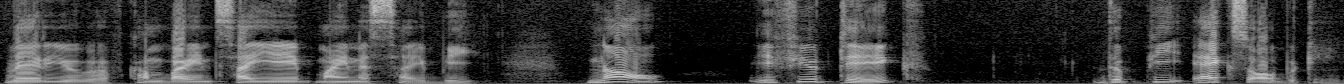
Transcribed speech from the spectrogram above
where you have combined psi a minus psi b. Now, if you take the px orbital,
